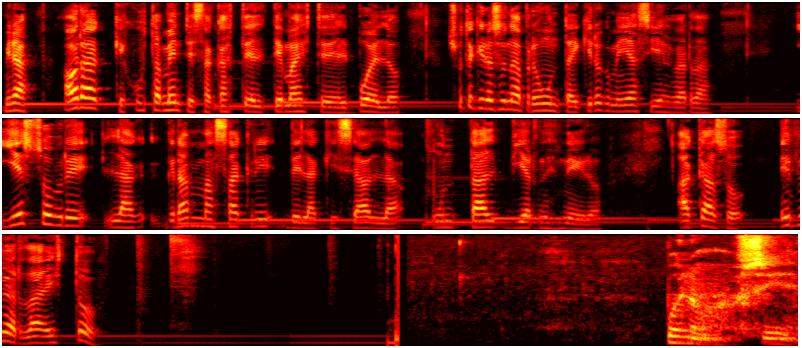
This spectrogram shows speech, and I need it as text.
Mira, ahora que justamente sacaste el tema este del pueblo, yo te quiero hacer una pregunta y quiero que me digas si es verdad y es sobre la gran masacre de la que se habla un tal Viernes Negro. ¿Acaso es verdad esto? Bueno, sí,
